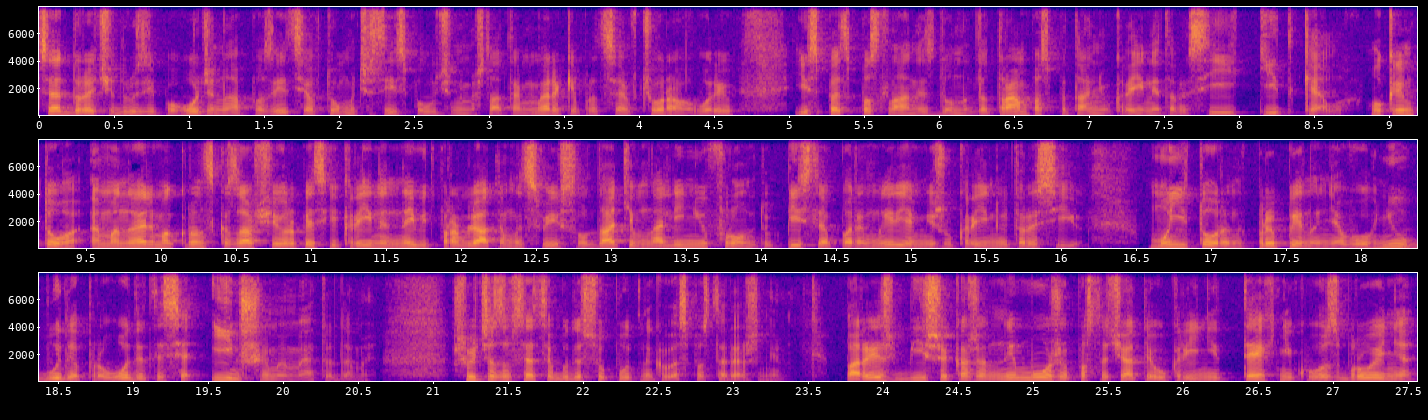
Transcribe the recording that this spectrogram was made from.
Це, до речі, друзі, погоджена позиція, в тому числі і Сполученими Штатами Америки. Про це вчора говорив і спецпосланець Дональда Трампа з питань України та Росії Кіт Келлог. Окрім того, Еммануель Макрон сказав, що європейські країни не відправлятимуть своїх солдатів на лінію фронту після перемир'я між Україною та Росією. Моніторинг припинення вогню буде проводитися іншими методами. Швидше за все, це буде супутникове спостереження. Париж більше каже, не може постачати Україні техніку озброєння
